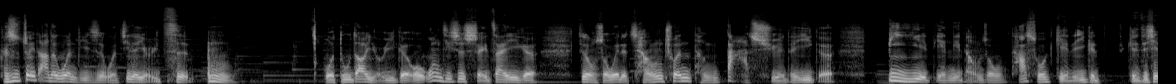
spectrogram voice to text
可是最大的问题是，我记得有一次，我读到有一个我忘记是谁，在一个这种所谓的常春藤大学的一个毕业典礼当中，他所给的一个给这些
